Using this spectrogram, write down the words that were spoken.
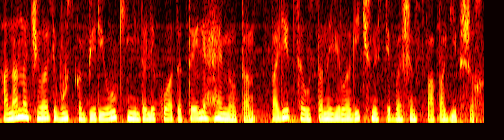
Она началась в узком переулке недалеко от отеля «Хэмилтон». Полиция установила личности большинства погибших.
